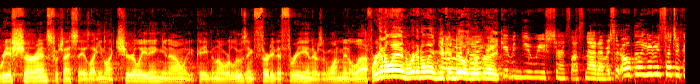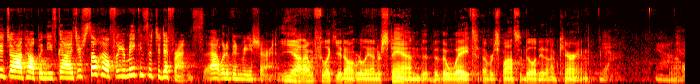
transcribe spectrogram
reassurance, which I say is like you know like cheerleading. You know, okay, even though we're losing thirty to three and there's one minute left, we're gonna win. We're gonna win. You can do it. You're I great. giving you reassurance last night. I said, "Oh, Bill, you're doing such a good job helping these guys. You're so helpful. You're making such a difference." That would have been reassurance. Yeah, and I would feel like you don't really understand the, the, the weight of responsibility that I'm carrying. Yeah. Yeah.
